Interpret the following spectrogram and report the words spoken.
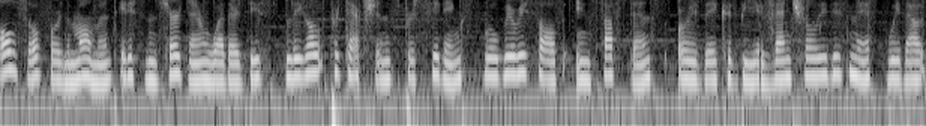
Also, for the moment, it is uncertain whether these legal protections proceedings will be resolved in substance or if they could be eventually dismissed without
